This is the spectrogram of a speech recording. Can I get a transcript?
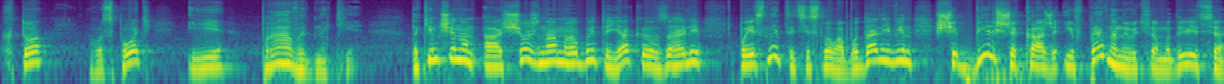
хто? Господь і праведники. Таким чином, а що ж нам робити, як е, взагалі пояснити ці слова? Бо далі він ще більше каже і впевнений у цьому. Дивіться,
